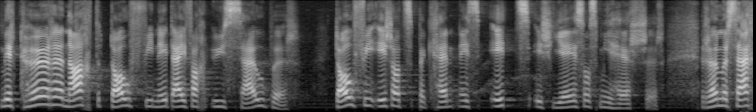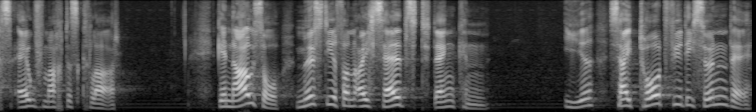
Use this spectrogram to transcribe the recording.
Wir gehören nach der Taufe nicht einfach uns selber Taufe ist auch das Bekenntnis, jetzt ist Jesus mein Herrscher. Römer 6, 11 macht es klar. Genauso müsst ihr von euch selbst denken. Ihr seid tot für die Sünde,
